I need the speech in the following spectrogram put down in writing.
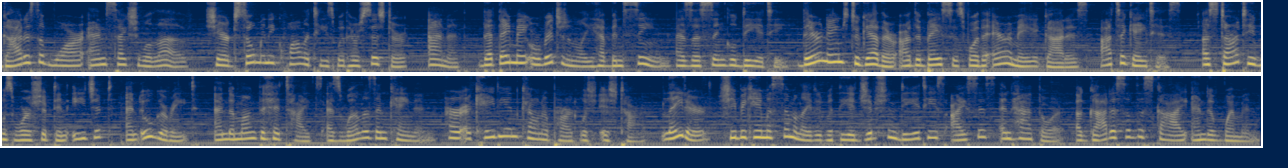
goddess of war and sexual love, shared so many qualities with her sister, Anath, that they may originally have been seen as a single deity. Their names together are the basis for the Aramaic goddess Atargatis. Astarte was worshipped in Egypt and Ugarit and among the Hittites as well as in Canaan. Her Akkadian counterpart was Ishtar. Later, she became assimilated with the Deities Isis and Hathor, a goddess of the sky and of women,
